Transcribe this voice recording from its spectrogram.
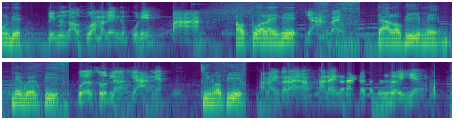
งดิหรือมึงเอาตัวมาเล่นกับกูดิป่า เอาตัวอะไรพี่หยานไปยานเราพี่ไม่ไม่เวิร์กพี่เวิร์กสุดแล้วหยานเนี่ยจริงเหรอพี่ อะไรก็ได้อะอะไรก็ได้แล้วแต่มึงเหยเฮียเพ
